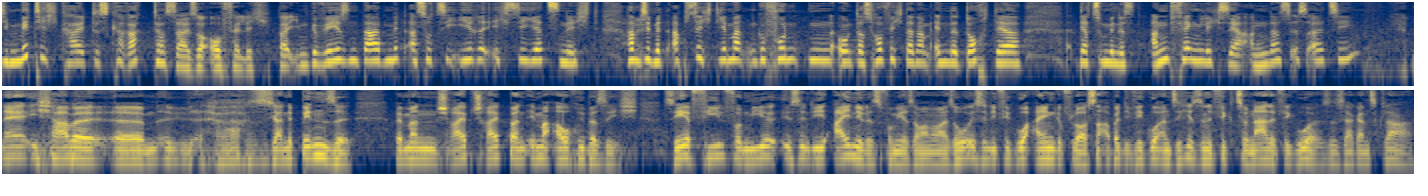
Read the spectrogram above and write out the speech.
die Mittigkeit des Charakters sei so auffällig bei ihm gewesen. Damit assoziiere ich Sie jetzt nicht. Haben Sie mit Absicht jemanden gefunden und das hoffe ich dann am Ende doch, der, der zumindest anfänglich sehr anders ist als Sie? Naja, ich habe, ähm, das ist ja eine Binse. Wenn man schreibt, schreibt man immer auch über sich. Sehr viel von mir ist in die, einiges von mir, sagen wir mal so, ist in die Figur eingeflossen, aber die Figur an sich ist eine fiktionale Figur, das ist ja ganz klar.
